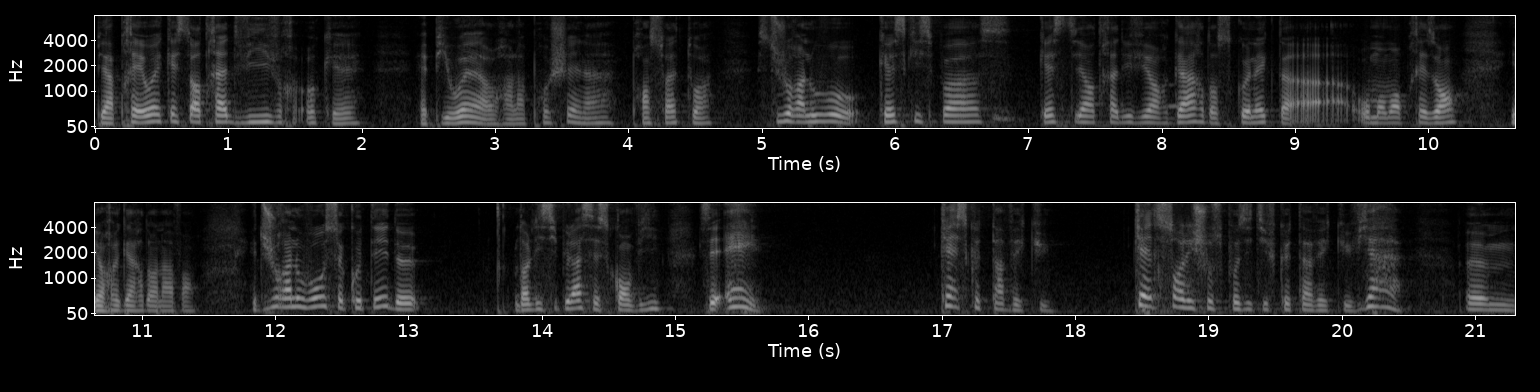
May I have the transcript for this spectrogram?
Puis après, ouais, qu'est-ce que tu es en train de vivre? Ok. Et puis, ouais, alors à la prochaine, hein. prends soin de toi. C'est toujours à nouveau. Qu'est-ce qui se passe? Qu'est-ce que tu es en train de vivre? On regarde, on se connecte au moment présent et on regarde en avant. Et toujours à nouveau, ce côté de. Dans le disciple-là, c'est ce qu'on vit. C'est Hey, qu'est-ce que tu as vécu? Quelles sont les choses positives que tu as vécues? Viens, euh,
